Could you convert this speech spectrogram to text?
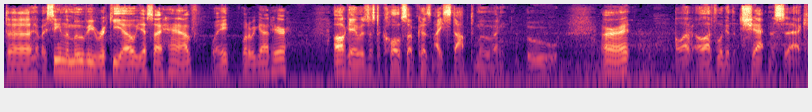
da, have I seen the movie Ricky O? Yes, I have. Wait, what do we got here? Okay, it was just a close-up because I stopped moving. Ooh. Alright. I'll have, I'll have to look at the chat in a sec.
